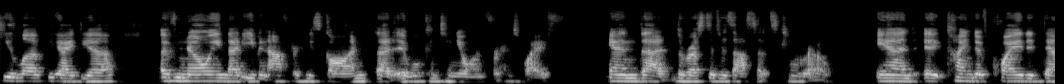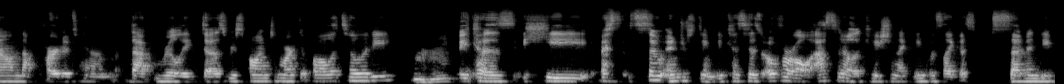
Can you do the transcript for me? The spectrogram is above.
he loved the idea of knowing that even after he's gone, that it will continue on for his wife and that the rest of his assets can grow. And it kind of quieted down that part of him that really does respond to market volatility mm-hmm. because he, it's so interesting because his overall asset allocation, I think, was like a 70%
